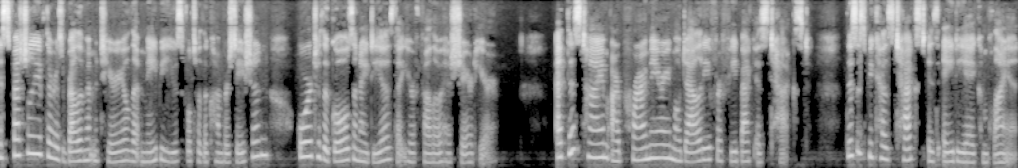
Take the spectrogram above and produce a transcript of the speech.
especially if there is relevant material that may be useful to the conversation or to the goals and ideas that your fellow has shared here. At this time, our primary modality for feedback is text. This is because text is ADA compliant.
